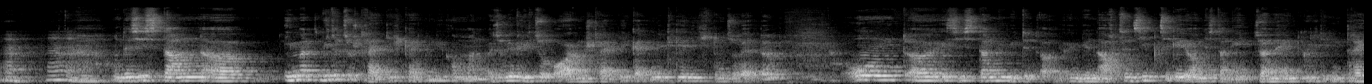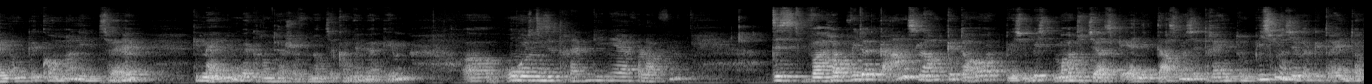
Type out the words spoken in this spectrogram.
Mhm. Und es ist dann äh, immer wieder zu Streitigkeiten gekommen, also wirklich zu Ordenstreitigkeiten mit Gericht und so weiter. Und äh, es ist dann Mitte, in den 1870er Jahren ist dann zu einer endgültigen Trennung gekommen in zwei mhm. Gemeinden, weil Grundherrschaften hat es ja keine mehr gegeben. Äh, Wo ist diese Trennlinie verlaufen? Das war, hat wieder ganz lang gedauert, bis, bis man hat sich zuerst geeinigt, dass man sie trennt und bis man sie aber getrennt hat,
